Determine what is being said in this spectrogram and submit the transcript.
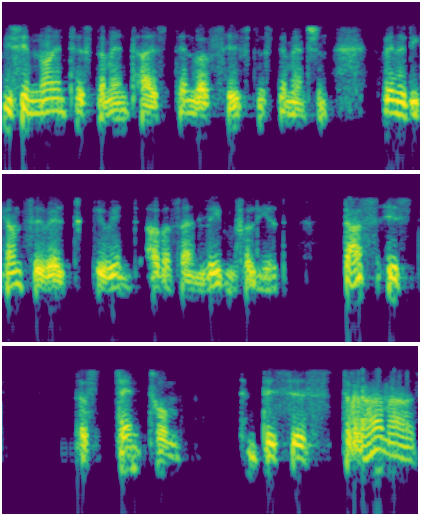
Wie es im Neuen Testament heißt, denn was hilft es dem Menschen, wenn er die ganze Welt gewinnt, aber sein Leben verliert? Das ist das Zentrum dieses Dramas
